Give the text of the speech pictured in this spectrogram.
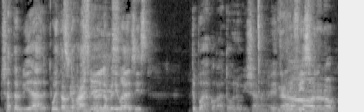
Ya te olvidás, después de tantos Sí, años sí, de la película, decís, te podés acordar de todos los villanos. Es No, muy No, difícil. no, no.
